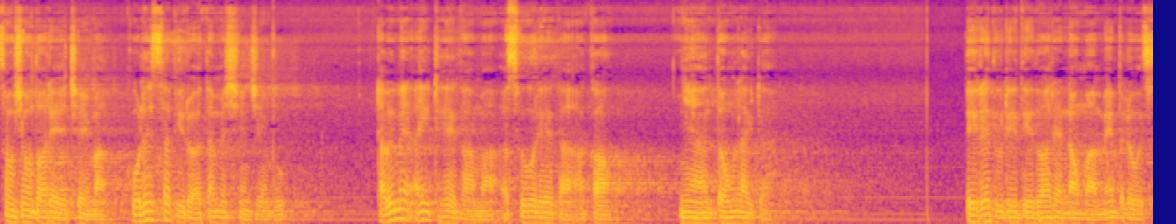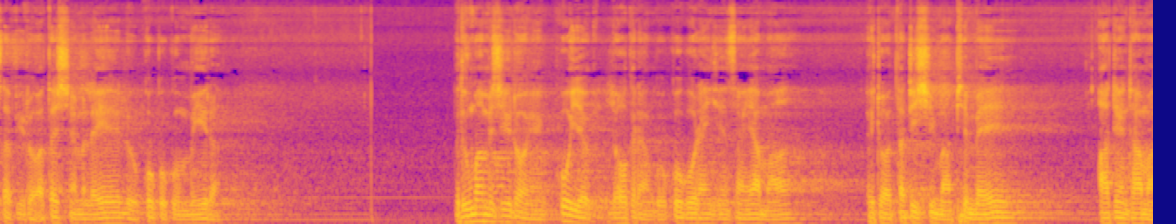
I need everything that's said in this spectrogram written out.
ဆုံးရှုံးသွားတဲ့အချိန်မှာကိုယ်လည်းဆက်ပြီးတော့အသက်မရှင်ခြင်းဘူးဒါပေမဲ့အဲ့ဒီထဲကမှအဆိုးတွေကအကောင်ညံသုံးလိုက်တာတည်တဲ့သူတွေတည်သွားတဲ့နောက်မှာမင်းဘယ်လို့ဆက်ပြီးတော့အသက်ရှင်မလဲလို့ကိုကိုကိုမေးတာဘယ်သူမှမရှိတော့ရင်ကိုယ့်ရဲ့လောကရန်ကိုကိုကိုယ်တိုင်ရင်ဆိုင်ရမှာအဲ့တော့တတ္တိရှိမှဖြစ်မယ်အာတင်ထားမှ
